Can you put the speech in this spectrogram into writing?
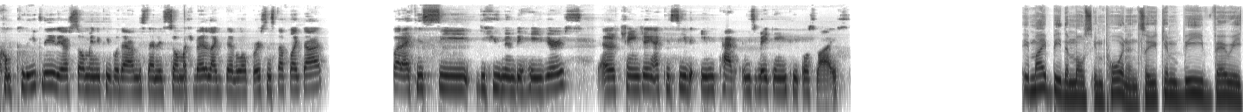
completely. There are so many people that understand it so much better, like developers and stuff like that. But I can see the human behaviors that are changing. I can see the impact it's making in people's lives. It might be the most important. So you can be very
